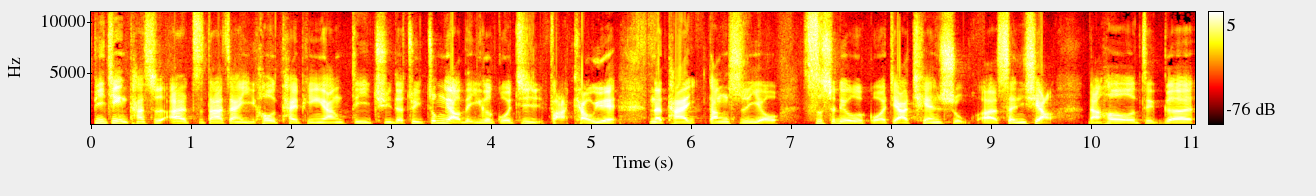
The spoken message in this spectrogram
毕竟它是二次大战以后太平洋地区的最重要的一个国际法条约。那它当时有四十六个国家签署啊，生效。然后这个。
